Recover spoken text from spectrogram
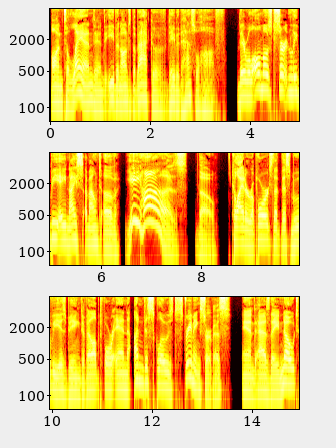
onto land, and even onto the back of David Hasselhoff. There will almost certainly be a nice amount of yeehaws though. Collider reports that this movie is being developed for an undisclosed streaming service, and as they note,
